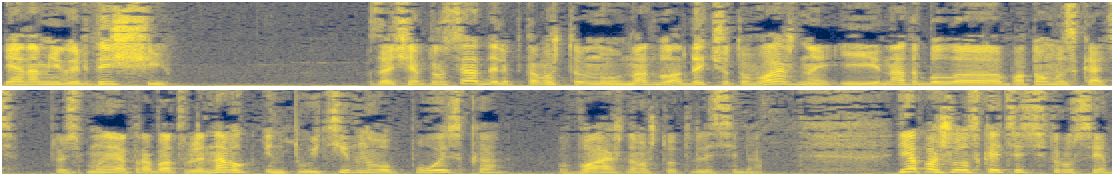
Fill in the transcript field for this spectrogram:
и она мне говорит, ищи. Зачем трусы отдали? Потому что, ну, надо было отдать что-то важное, и надо было потом искать. То есть мы отрабатывали навык интуитивного поиска важного что-то для себя. Я пошел искать эти трусы.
